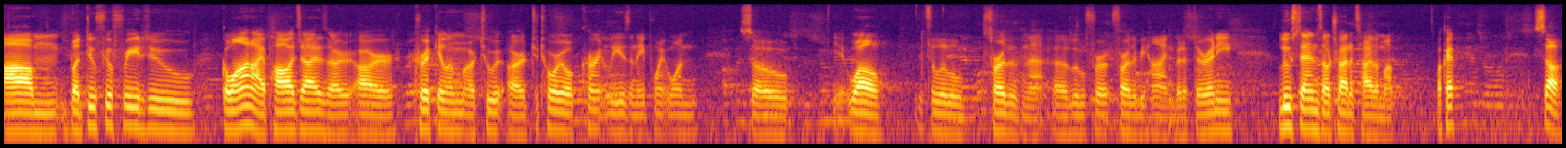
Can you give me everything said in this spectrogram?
Um, but do feel free to go on. I apologize. Our, our curriculum, our, tu- our tutorial currently is an 8.1, so well, it's a little further than that, a little farther behind. But if there are any loose ends, I'll try to tie them up. Okay. So.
